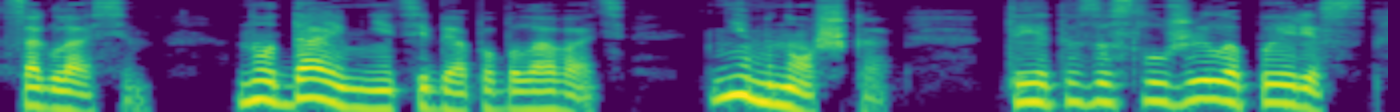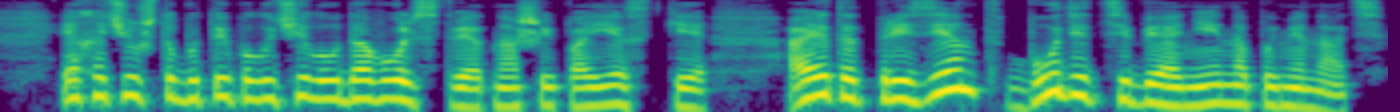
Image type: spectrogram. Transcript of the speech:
Согласен. Но дай мне тебя побаловать. Немножко. Ты это заслужила, Пэрис. Я хочу, чтобы ты получила удовольствие от нашей поездки, а этот презент будет тебе о ней напоминать.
